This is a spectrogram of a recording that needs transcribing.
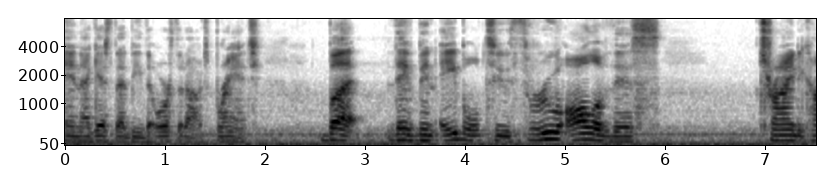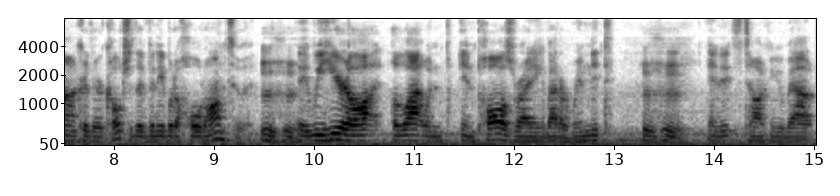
and I guess that'd be the Orthodox branch. But they've been able to, through all of this, trying to conquer their culture, they've been able to hold on to it. hmm We hear a lot, a lot when in Paul's writing about a remnant, hmm and it's talking about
